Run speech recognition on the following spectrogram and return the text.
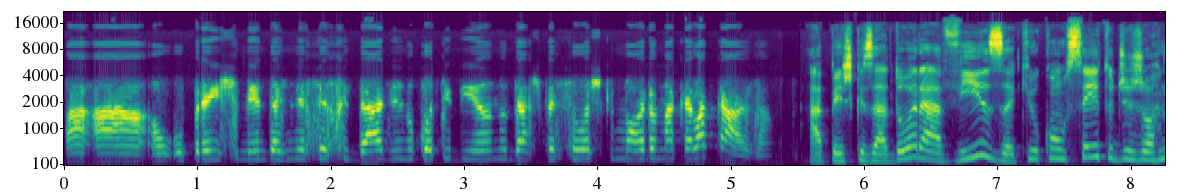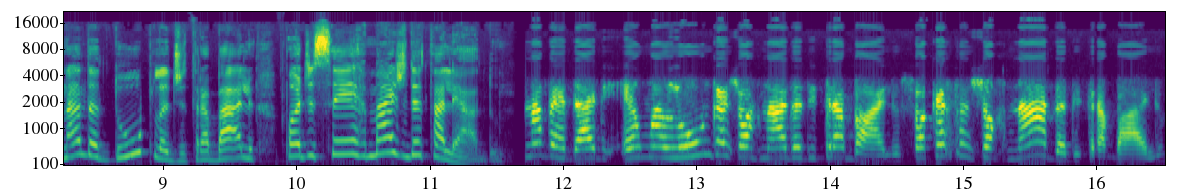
a, a, o preenchimento das necessidades no cotidiano das pessoas que moram naquela casa. A pesquisadora avisa que o conceito de jornada dupla de trabalho pode ser mais detalhado. Na verdade, é uma longa jornada de trabalho, só que essa jornada de trabalho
